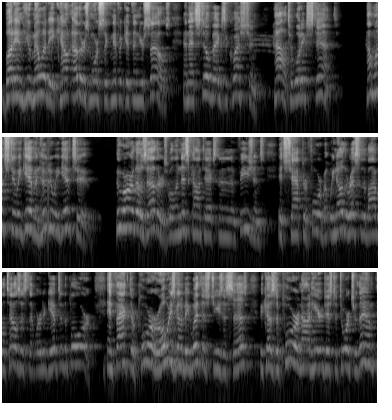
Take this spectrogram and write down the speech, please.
but in humility count others more significant than yourselves. And that still begs the question how? To what extent? How much do we give and who do we give to? Who are those others? Well, in this context and in Ephesians, it's chapter 4, but we know the rest of the Bible tells us that we're to give to the poor. In fact, the poor are always going to be with us, Jesus says, because the poor are not here just to torture them.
